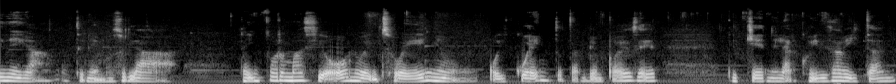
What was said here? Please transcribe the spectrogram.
idea o tenemos la, información o el sueño o el cuento también puede ser de que en el arco iris habitan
